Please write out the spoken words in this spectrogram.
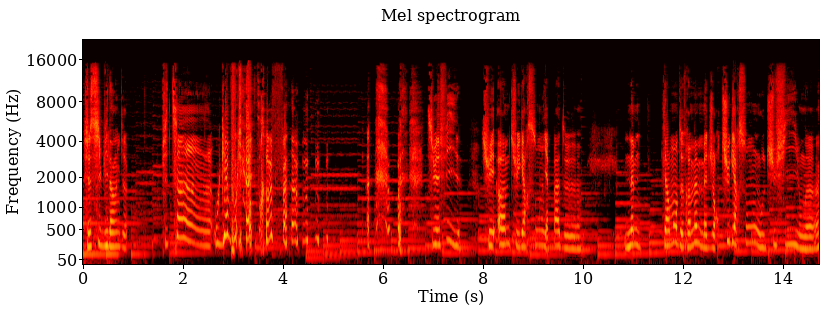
Je suis bilingue. Putain! Ouga Bouga être femme Tu es fille, tu es homme, tu es garçon, il n'y a pas de... Même, clairement, on devrait même mettre genre tu garçon ou tu fille ou... Euh,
